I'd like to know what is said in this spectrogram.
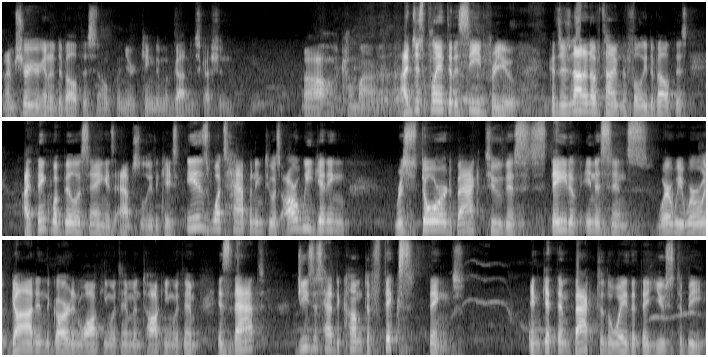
And I'm sure you're going to develop this in hope in your kingdom of God discussion. Oh, come on. I've just planted a seed for you because there's not enough time to fully develop this. I think what Bill is saying is absolutely the case. Is what's happening to us, are we getting restored back to this state of innocence where we were with God in the garden, walking with Him and talking with Him, is that Jesus had to come to fix things and get them back to the way that they used to be.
